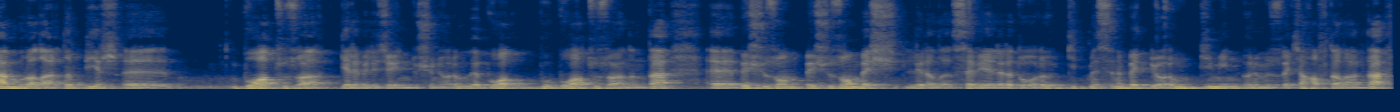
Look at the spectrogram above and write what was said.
ben buralarda bir e, boğa tuzağa gelebileceğini düşünüyorum ve boğa, bu boğa tuzağının da e, 510-515 liralı seviyelere doğru gitmesini bekliyorum BİM'in önümüzdeki haftalarda.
